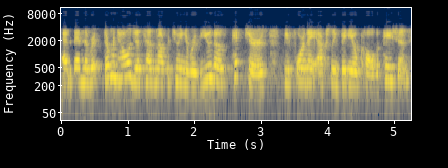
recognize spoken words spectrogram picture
And then the dermatologist has an opportunity to review those pictures before they actually video call the patient.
